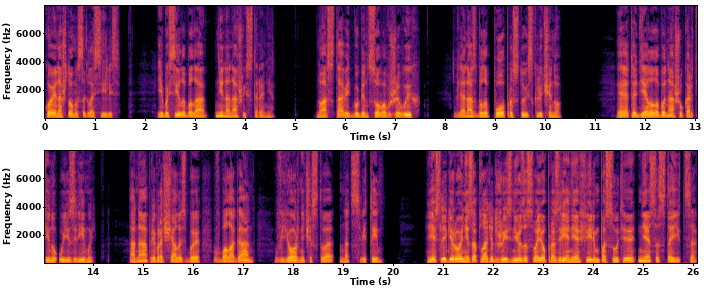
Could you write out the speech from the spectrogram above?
Кое на что мы согласились, ибо сила была не на нашей стороне. Но оставить Бубенцова в живых для нас было попросту исключено. Это делало бы нашу картину уязвимой, она превращалась бы в балаган, в ерничество над святым. Если герой не заплатит жизнью за свое прозрение, фильм, по сути, не состоится.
